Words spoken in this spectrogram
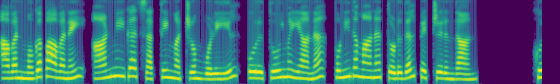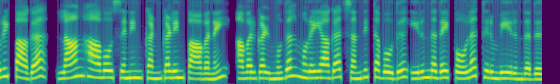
அவன் முகபாவனை ஆன்மீக சக்தி மற்றும் ஒளியில் ஒரு தூய்மையான புனிதமான தொடுதல் பெற்றிருந்தான். குறிப்பாக லாங் ஹாவோசனின் கண்களின் பாவனை அவர்கள் முதல் முறையாக சந்தித்தபோது இருந்ததைப் போல திரும்பியிருந்தது.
